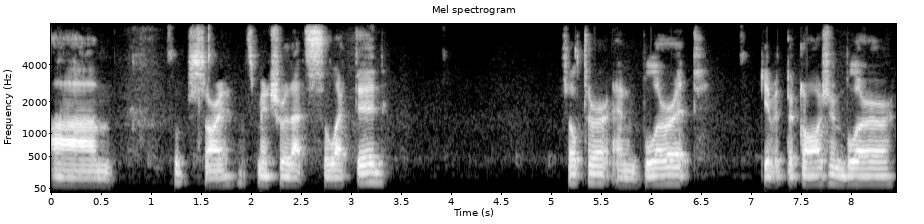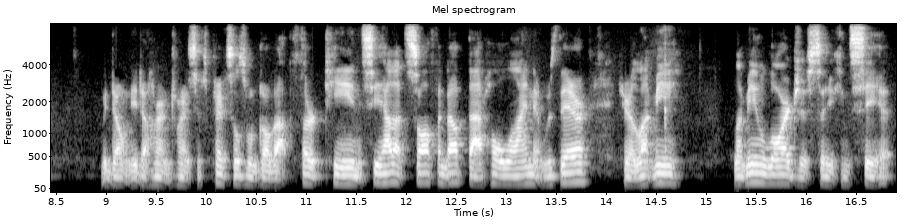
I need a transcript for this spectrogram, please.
Um, oops, sorry. Let's make sure that's selected. Filter and blur it. Give it the Gaussian blur. We don't need 126 pixels. We'll go about 13. See how that softened up that whole line that was there? Here, let me let me enlarge this so you can see it.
